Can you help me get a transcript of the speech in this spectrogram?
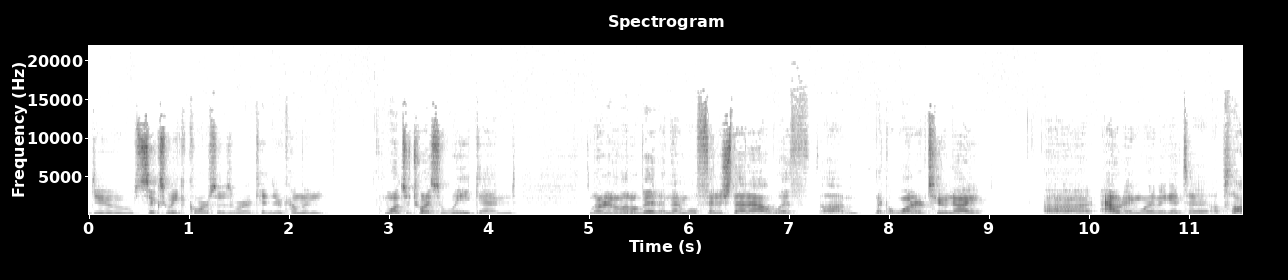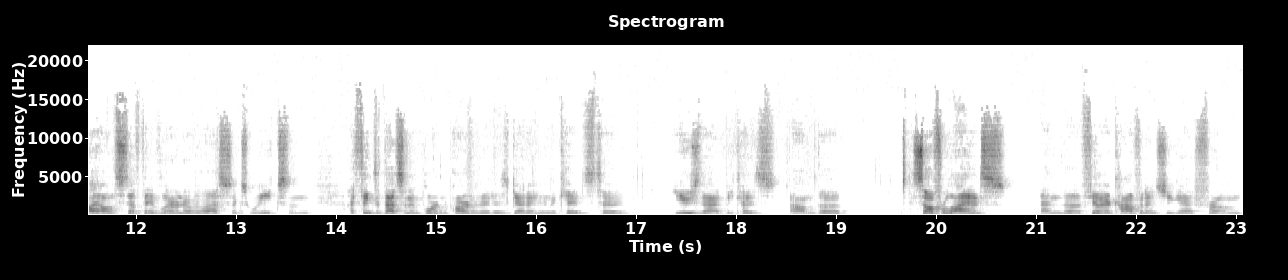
do six week courses where kids are coming once or twice a week and learning a little bit, and then we'll finish that out with um, like a one or two night uh, outing where they get to apply all the stuff they've learned over the last six weeks. And I think that that's an important part of it is getting the kids to use that because um, the self reliance and the feeling of confidence you get from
